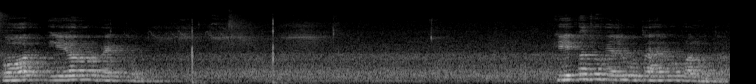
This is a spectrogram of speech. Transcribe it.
फॉर एयर और वैक्यूम के का जो वैल्यू होता है वो वन होता है.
